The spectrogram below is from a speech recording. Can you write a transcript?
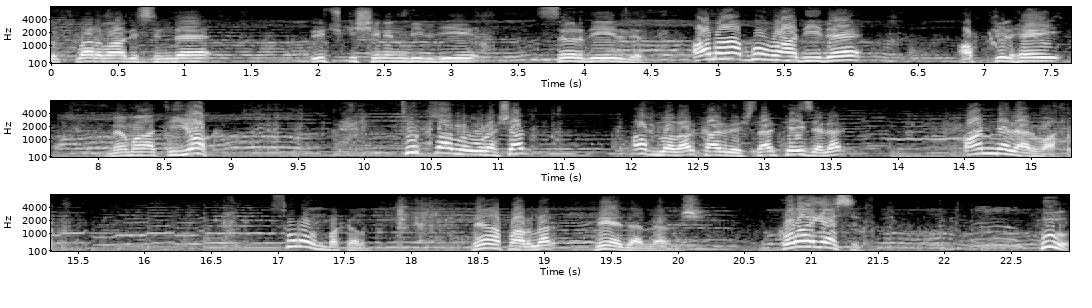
Turplar Vadisi'nde üç kişinin bildiği sır değildir. Ama bu vadide Abdülhey Memati yok. Turplarla uğraşan ablalar, kardeşler, teyzeler, anneler var. Soralım bakalım. Ne yaparlar, ne ederlermiş. Kolay gelsin. Hu.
